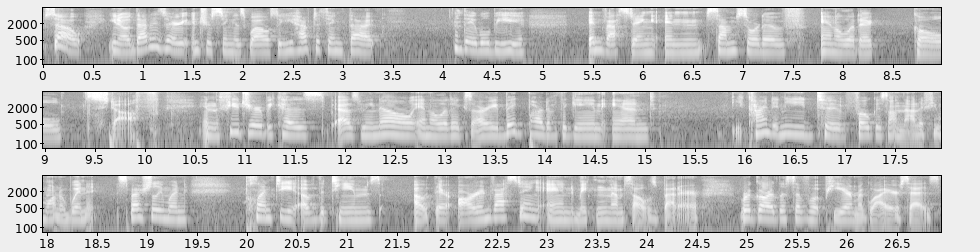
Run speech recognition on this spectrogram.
So, you know, that is very interesting as well. So you have to think that they will be investing in some sort of analytical stuff in the future because, as we know, analytics are a big part of the game and you kind of need to focus on that if you want to win it, especially when plenty of the teams out there are investing and making themselves better, regardless of what Pierre McGuire says.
